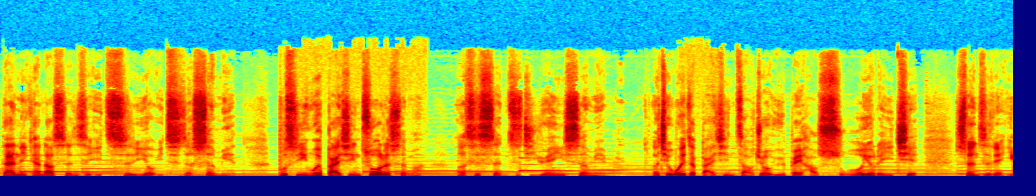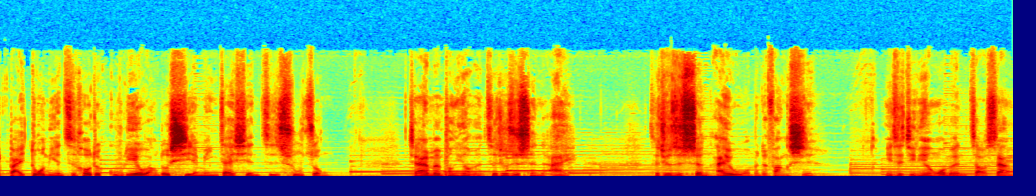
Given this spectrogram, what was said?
但你看到神是一次又一次的赦免，不是因为百姓做了什么。而是神自己愿意赦免，而且为着百姓早就预备好所有的一切，甚至连一百多年之后的古列王都写明在先知书中。家人们、朋友们，这就是神的爱，这就是神爱我们的方式。因此，今天我们早上，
